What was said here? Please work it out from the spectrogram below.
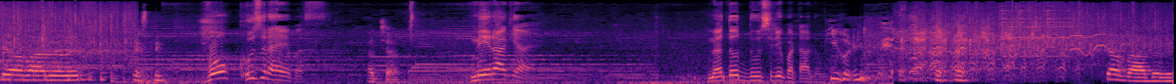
क्या बात है वो खुश रहे बस। अच्छा। मेरा क्या है? मैं तो दूसरी पटा लूँगा। क्या बात है भाई?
